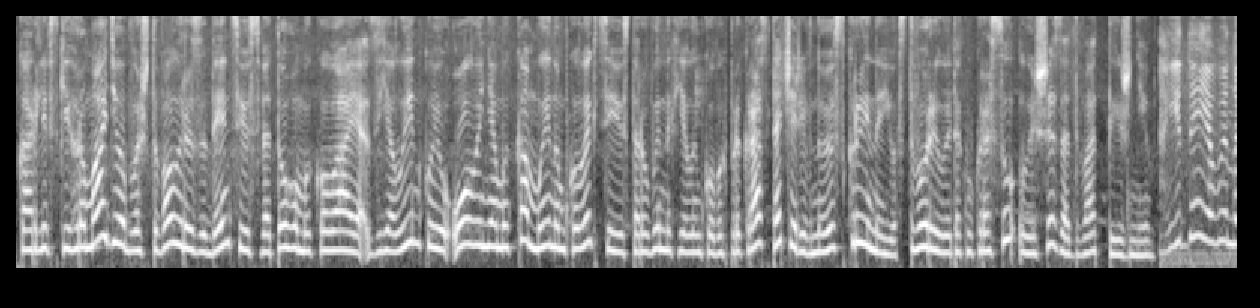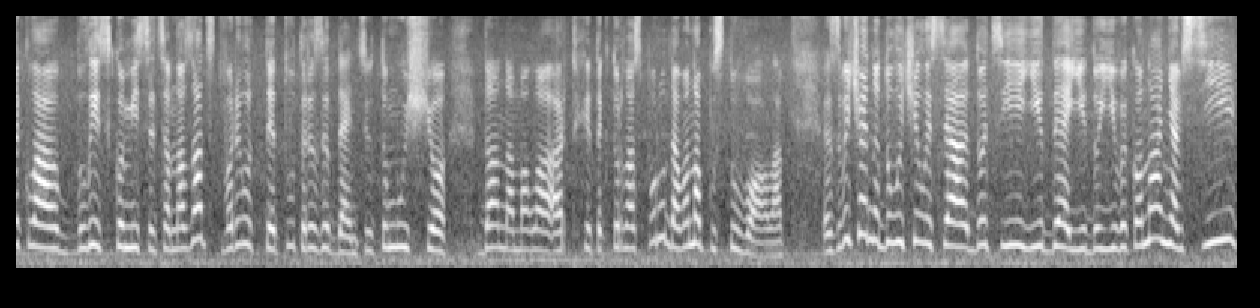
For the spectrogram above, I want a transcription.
Карлівській громаді облаштували резиденцію Святого Миколая з ялинкою, оленями, камином, колекцією старовинних ялинкових прикрас та чарівною скринею. Створили таку красу лише за два тижні. Ідея виникла близько місяця назад. Створили тут резиденцію, тому що дана мала архітектурна споруда вона пустувала. Звичайно, долучилися до цієї ідеї, до її виконання всі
